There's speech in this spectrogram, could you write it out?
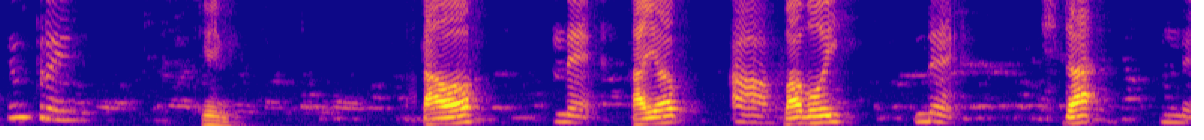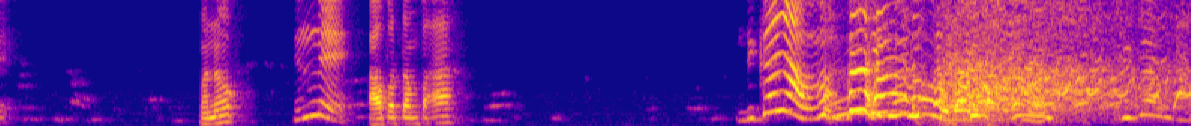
Siyempre. Game. Tao? Hindi. Hayop? Ah, Baboy? hindi. Isda? Hindi. Manok? Hindi. Apat ang paa? Hindi ka alam. Hindi ka alam.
